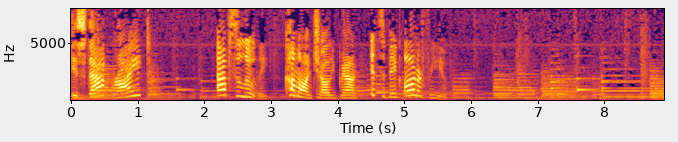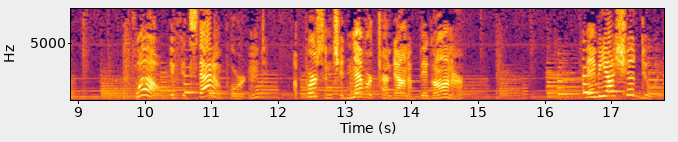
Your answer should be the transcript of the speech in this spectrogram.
Is that right? Absolutely. Come on, Charlie Brown. It's a big honor for you. Well, if it's that important, a person should never turn down a big honor. Maybe I should do it.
